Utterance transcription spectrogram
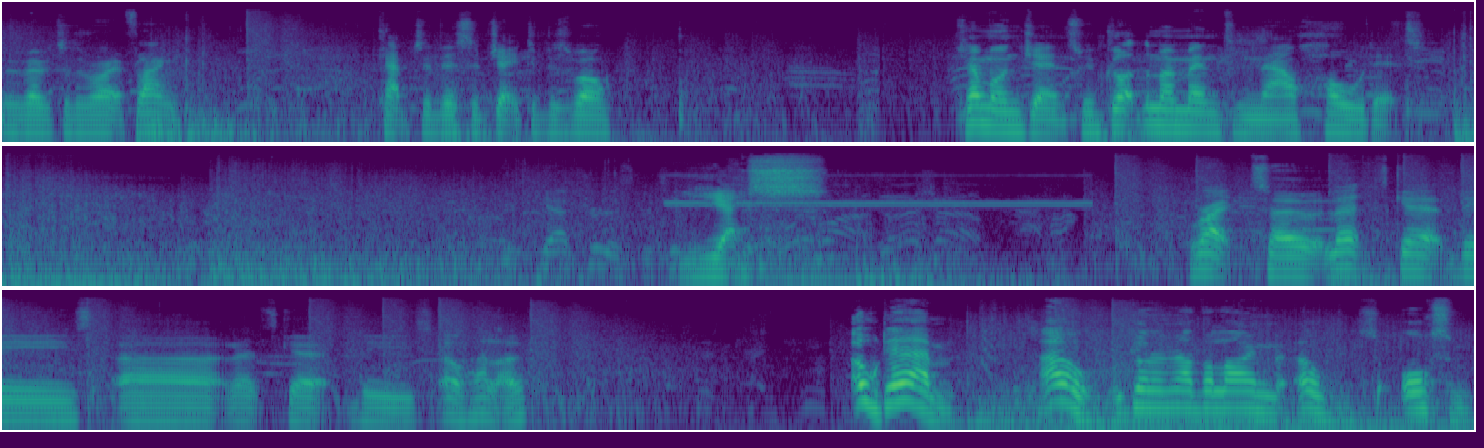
Move over to the right flank. Capture this objective as well. Come on, gents. We've got the momentum now. Hold it. Yes. Right, so let's get these, uh, let's get these, oh, hello. Oh, damn! Oh, we've got another line, oh, it's awesome.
